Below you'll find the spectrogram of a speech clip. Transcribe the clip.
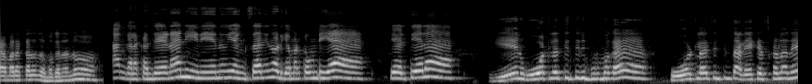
ಯಾಮರಕ್ಕದ ಮಗ ನಾನು ಹಂಗಲ್ಲ ಕಂಜೇಣ ನೀನೇನು ಹೆಂಗ್ಸ ನೀನು ಅಡುಗೆ ಮಾಡ್ಕೊಂಡಿಯಾ ಹೇಳ್ತೀಯಲ್ಲ? ಏನು ಹೋಟ್ಲ ತಿಂತೀನಿ ಬಿಡು ಮಗ. ಹೋಟ್ಲ ತಿಂತೀನಿ ತಲೆ ಕೆಡ್ಸ್ಕೊಳ್ಳಾನೆ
